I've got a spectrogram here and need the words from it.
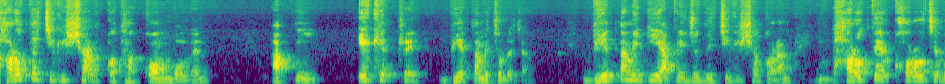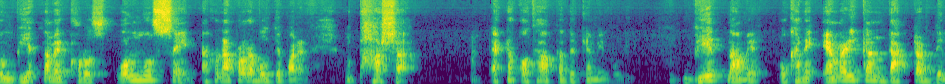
ভারতে চিকিৎসার কথা কম বলেন, আপনি এক্ষেত্রে ভিয়েতনামে চলে যান। ভিয়েতনামে গিয়ে আপনি যদি চিকিৎসা করান, ভারতের খরচ এবং ভিয়েতনামের খরচ অলমোস্ট সেম এখন আপনারা বলতে পারেন, ভাষা। একটা কথা আপনাদেরকে আমি বলি ভিয়েতনামের ওখানে আমেরিকান ডাক্তারদের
